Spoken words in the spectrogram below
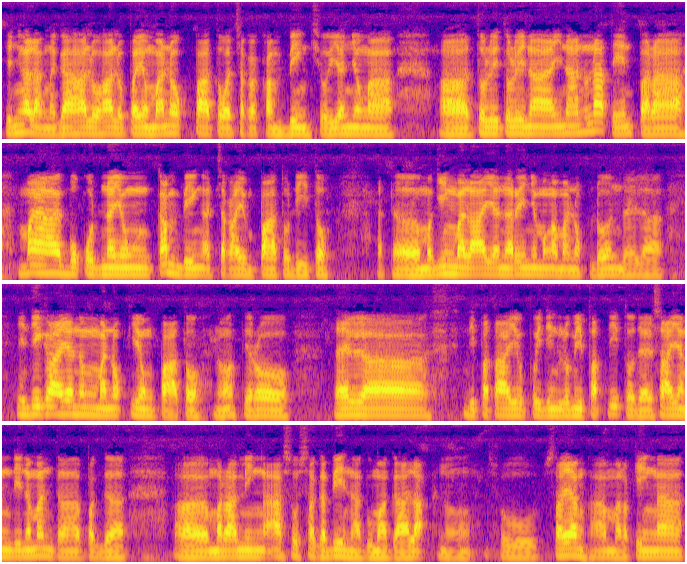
Yun nga lang, naghahalo-halo pa yung manok, pato at saka kambing. So, yan yung ah, ah, tuloy-tuloy na inano natin para mabukod na yung kambing at saka yung pato dito. At ah, maging malaya na rin yung mga manok doon dahil ah, hindi kaya ng manok yung pato, no? Pero dahil ah, di pa tayo pwedeng lumipat dito dahil sayang din naman kapag ah, ah, maraming aso sa gabi na gumagala, no? So, sayang ha, malaking ah,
